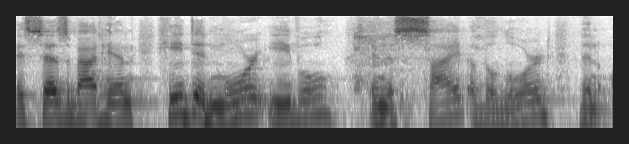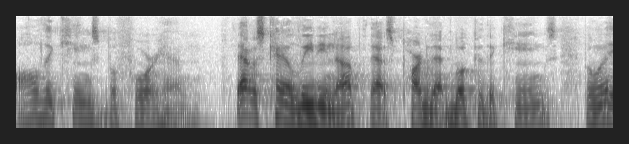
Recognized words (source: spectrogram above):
It says about him, he did more evil in the sight of the Lord than all the kings before him. That was kind of leading up. That's part of that book of the kings. But when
